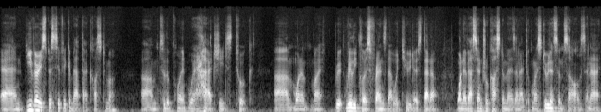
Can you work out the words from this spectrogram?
and be very specific about that customer um, to the point where I actually just took um, one of my re- really close friends that were tutors that are one of our central customers, and I took my students themselves, and I,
